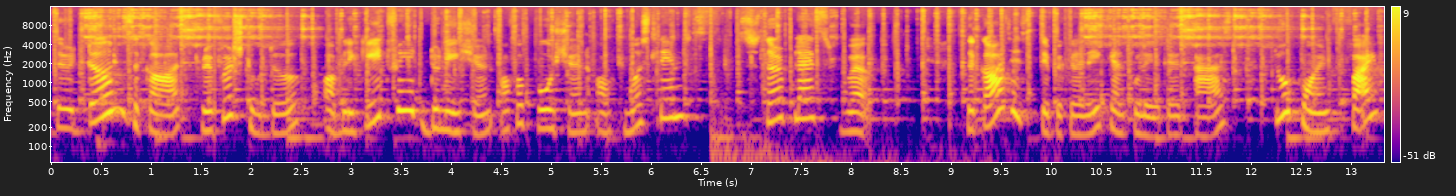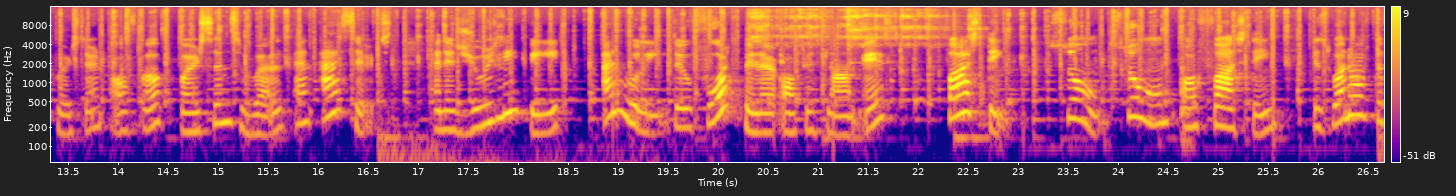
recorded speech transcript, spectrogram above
The term zakat refers to the obligatory donation of a portion of Muslims' surplus wealth. Zakat is typically calculated as 2.5% of a person's wealth and assets and is usually paid annually. The fourth pillar of Islam is fasting. Som, Som or fasting is one of the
